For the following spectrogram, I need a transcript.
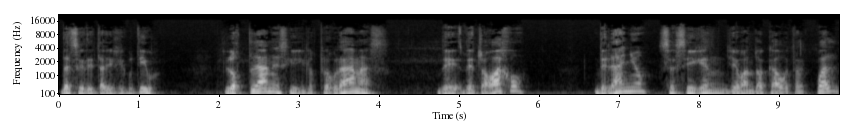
del secretario ejecutivo. Los planes y los programas de, trabajo del año se siguen llevando a cabo tal cual.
